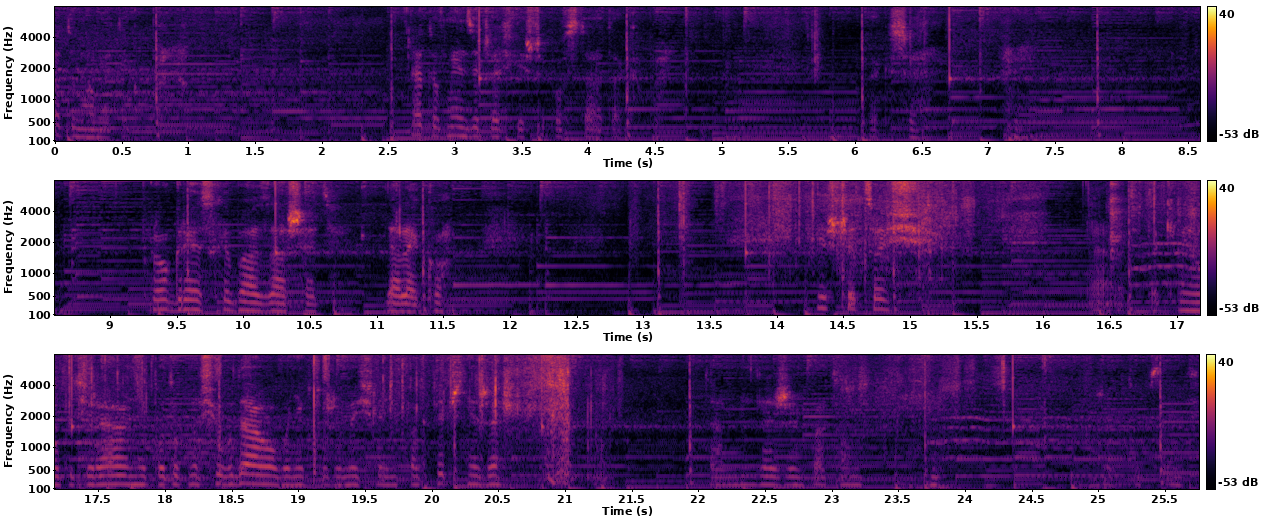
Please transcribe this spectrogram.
A tu mamy tego pana. A to w międzyczasie jeszcze powstała taka progres chyba zaszedł daleko. Jeszcze coś. To takie miało być realnie. Podobno się udało, bo niektórzy myśleli faktycznie, że tam leży baton. że w sensie.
